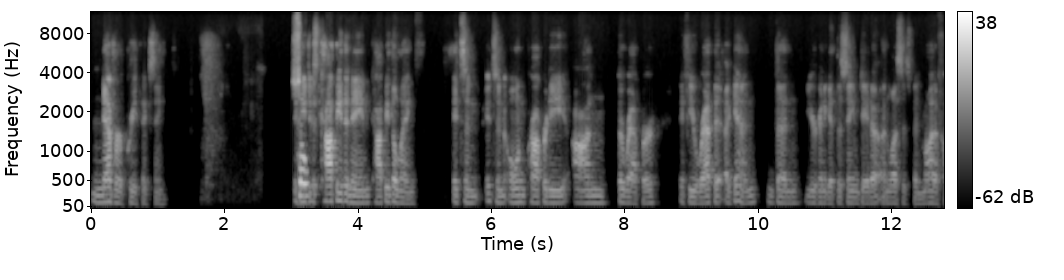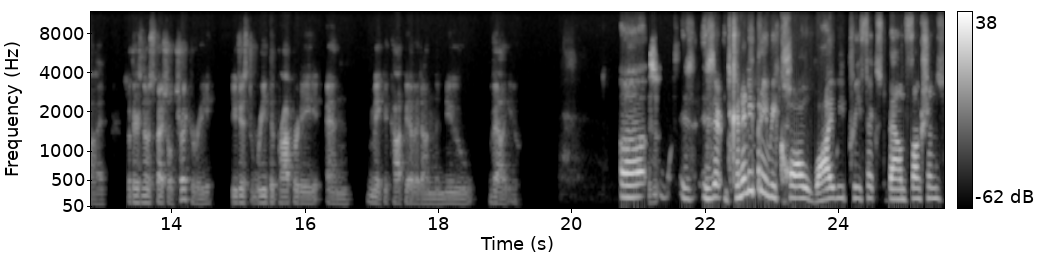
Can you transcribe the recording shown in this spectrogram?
never prefixing. If So, you just copy the name, copy the length, it's an, it's an own property on the wrapper. If you wrap it again, then you're gonna get the same data unless it's been modified. But there's no special trickery. You just read the property and make a copy of it on the new value. uh, Is it- is, is there, can anybody recall why we prefixed bound functions?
